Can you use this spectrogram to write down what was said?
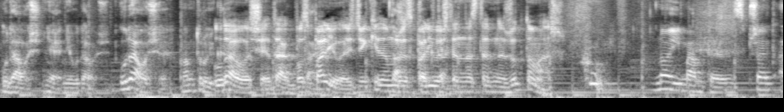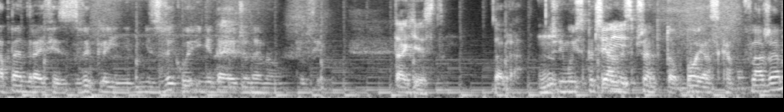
Udało się. Nie, nie udało się. Udało się. Mam trójkę. Udało się, tak, bo Tak. spaliłeś. Dzięki temu, Tak, że tak, spaliłeś tak. ten następny rzut, to masz. Huh. No i mam ten sprzęt, a pendrive jest zwykły i nie, niezwykły i nie daje Johnemu plus jeden. Tak jest. Dobra. Mm, Czyli mój specjalny czyli- sprzęt to boja z kamuflażem,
